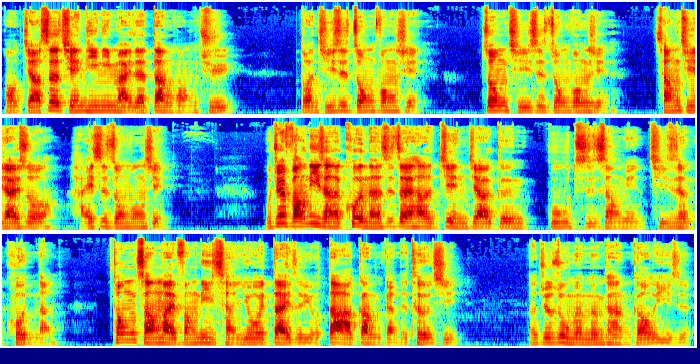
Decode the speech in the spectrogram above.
哦，假设前提你买在蛋黄区，短期是中风险。中期是中风险，长期来说还是中风险。我觉得房地产的困难是在它的建价跟估值上面，其实很困难。通常买房地产又会带着有大杠杆的特性，那就入门门槛很高的意思。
